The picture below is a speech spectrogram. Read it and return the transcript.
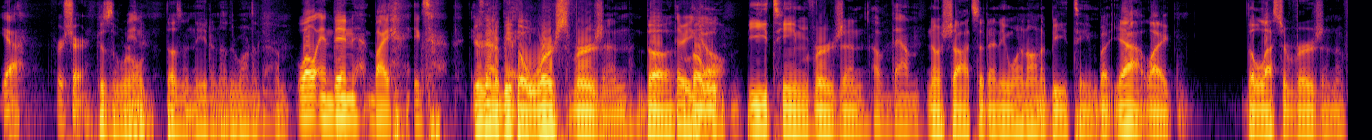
Yeah, for sure. because the world doesn't need another one of them. Well, and then by ex- You're going to be the worst version, the There you the go. B team version. of them. No shots at anyone on a B team, but yeah, like the lesser version of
